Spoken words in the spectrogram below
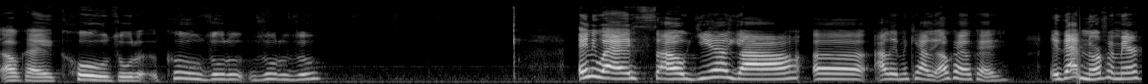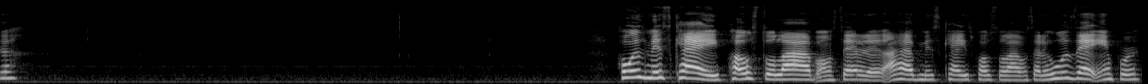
Okay, cool, Zuda. Cool, Zuda, Zuda, Zoo. Anyway, so yeah, y'all. Uh, I live in Cali. Okay, okay. Is that North America? Who is Miss K? Postal Live on Saturday. I have Miss K's Postal Live on Saturday. Who is that, Emperor?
